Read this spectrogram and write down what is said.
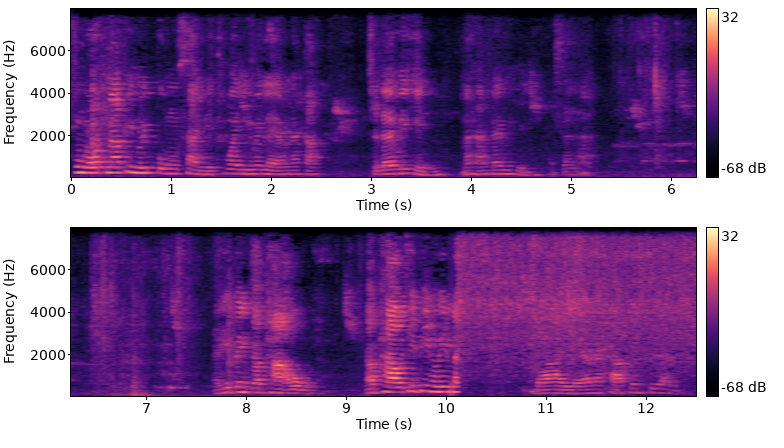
ปรุงรสนะพี่นุ้ยปรุงใส่ในถ้วยนี้ไว้แล้วนะคะ จะได้ไม่เห็นนะคะ ได้ไม่เห็นภาชนะอันนี้เป็นกะเพรากะเพราที่พี่นุ้ยได้แล้วนะคะเพื่อนๆ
